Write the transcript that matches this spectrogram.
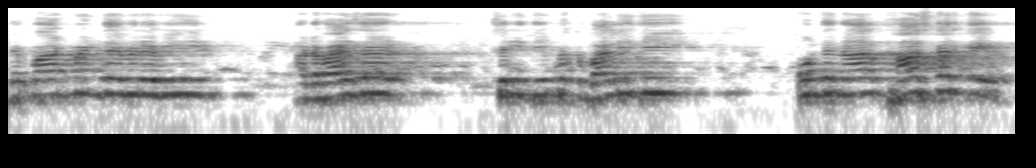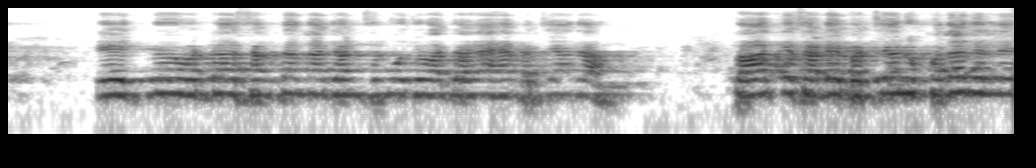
ਡਿਪਾਰਟਮੈਂਟ ਦੇ ਮੇਰੇ ਵੀਰ ਐਡਵਾਈਜ਼ਰ ਸ੍ਰੀ ਦੀਪਕ ਬਾਲੀ ਜੀ, ਉਹਦੇ ਨਾਲ ਖਾਸ ਕਰਕੇ ਇਹ ਇਤਨਾ ਵੱਡਾ ਸੰਗਤਾਂ ਦਾ ਜਨ ਸਮੂਹ ਜੋ ਅੱਜ ਆਇਆ ਹੈ ਬੱਚਿਆਂ ਦਾ, ਤਾਂ ਕਿ ਸਾਡੇ ਬੱਚਿਆਂ ਨੂੰ ਪਤਾ ਚੱਲੇ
